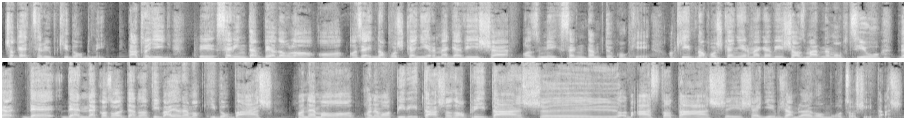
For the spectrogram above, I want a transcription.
csak egyszerűbb kidobni. Tehát, hogy így szerintem például a, a, az egynapos kenyér megevése az még szerintem tök oké. Okay. A kétnapos kenyér megevése az már nem opció, de, de, de ennek az alternatívája nem a kidobás, hanem a, hanem a pirítás, az aprítás, áztatás és egyéb zsemlegombócosítás.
